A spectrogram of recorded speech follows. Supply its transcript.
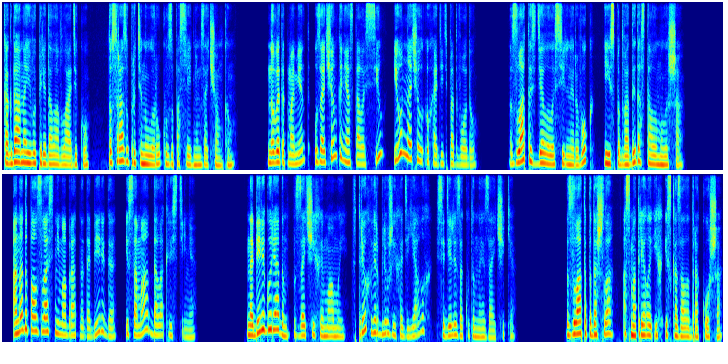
Когда она его передала Владику, то сразу протянула руку за последним зайчонком. Но в этот момент у зайчонка не осталось сил, и он начал уходить под воду. Злата сделала сильный рывок и из-под воды достала малыша. Она доползла с ним обратно до берега и сама отдала Кристине. На берегу рядом с зайчихой мамой в трех верблюжьих одеялах сидели закутанные зайчики. Злата подошла, осмотрела их и сказала дракоша,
